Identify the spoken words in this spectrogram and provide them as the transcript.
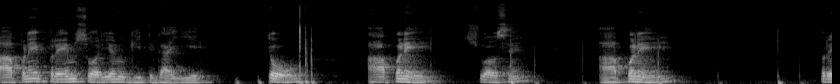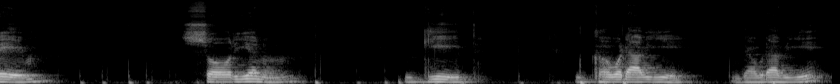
આપણે પ્રેમ શૌર્યનું ગીત ગાઈએ તો આપણે શું આવશે? આપણે પ્રેમ શૌર્યનું ગીત ગવડાવીએ. ગવડાવીએ.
